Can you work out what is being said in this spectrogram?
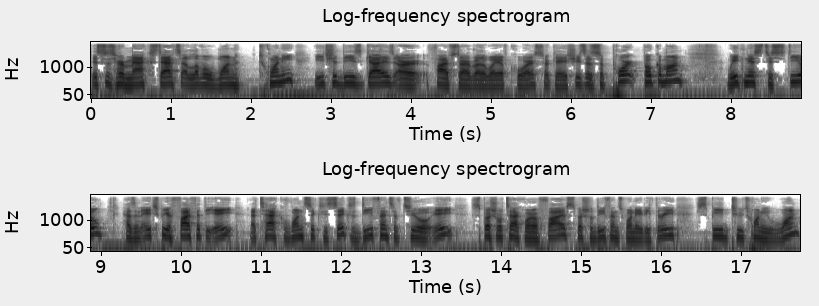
This is her max stats at level 1 20. Each of these guys are five star, by the way, of course. Okay, she's a support Pokemon. Weakness to Steel has an HP of 558, attack of 166, defense of 208, special attack 105, special defense 183, speed 221.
